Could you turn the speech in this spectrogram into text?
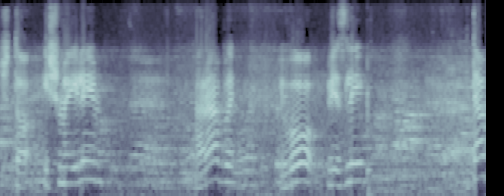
что Ишмаилим, арабы, его везли. Там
